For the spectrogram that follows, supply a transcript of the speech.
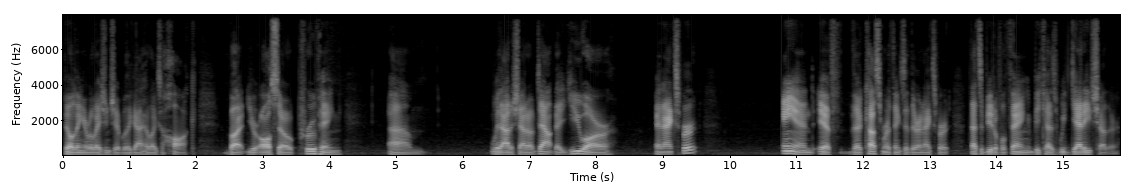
building a relationship with a guy who likes a hawk, but you're also proving, um, without a shadow of doubt, that you are an expert. And if the customer thinks that they're an expert, that's a beautiful thing because we get each other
